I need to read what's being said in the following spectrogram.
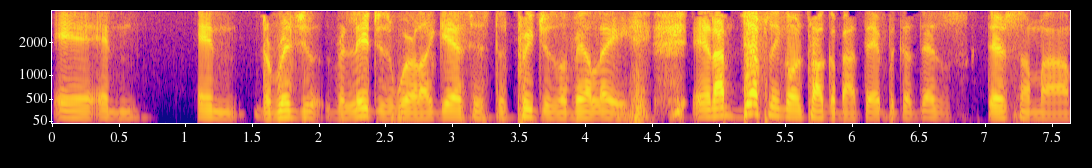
in in the religious world, I guess, is the preachers of L.A. And I'm definitely going to talk about that because there's there's some uh,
